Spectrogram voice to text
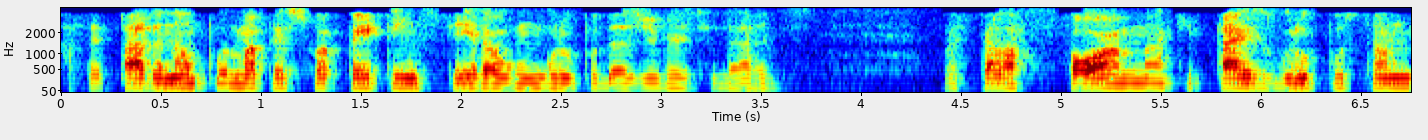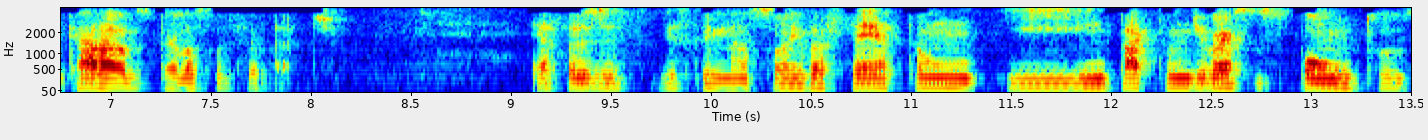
afetada não por uma pessoa pertencer a algum grupo das diversidades, mas pela forma que tais grupos são encarados pela sociedade. Essas discriminações afetam e impactam diversos pontos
